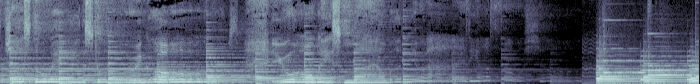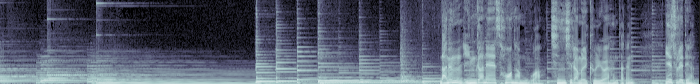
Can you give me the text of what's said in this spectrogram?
That's just the way the story goes. You always smile, but in your eyes, you're so sure. 나는 인간의 선함과 진실함을 그려야 한다는 예술에 대한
